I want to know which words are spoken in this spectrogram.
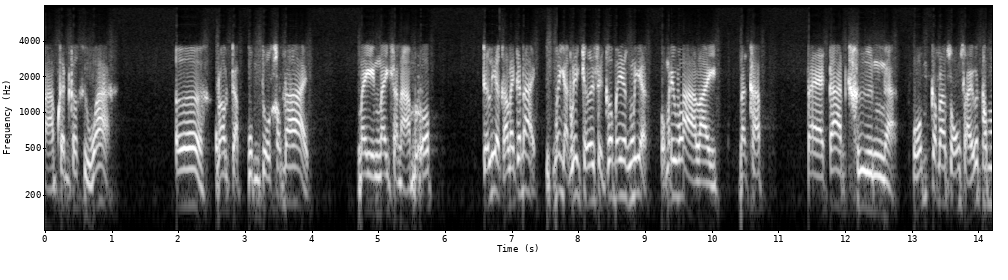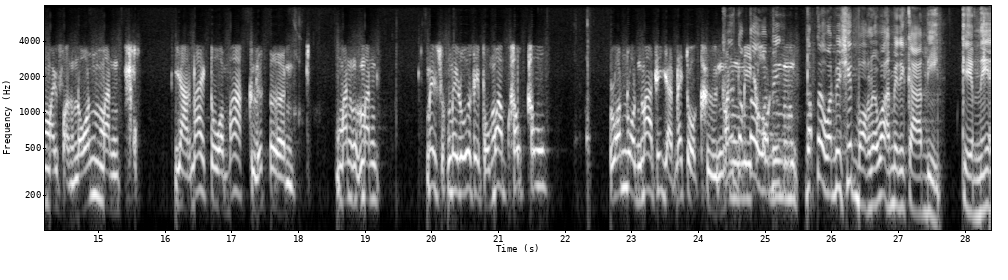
ถามกันก็คือว่า เออ เราจับกลุ่มตัวเขาได้ ในในสนามรบ จะเรียกอะไรก็ได้ ไม่อยากเรียกเชยศึกก็ไม่ต้องเรียก ผมไม่ได้ว่าอะไรนะครับ แต่การคืนน่ะ ผมกำลังสงสัยว่าทำไมฝั่งโน้นมันอยากได้ตัวมากเหลือเกิน มันมันไม่ไม่รู้สิผมว่าเขาเขาร้อนรนมากที่อยากได้ตัวคืน มันคือมีดรควันนวิดรวันวิชิตบอกเลยว่าอเมริกาบีบเกมนี้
